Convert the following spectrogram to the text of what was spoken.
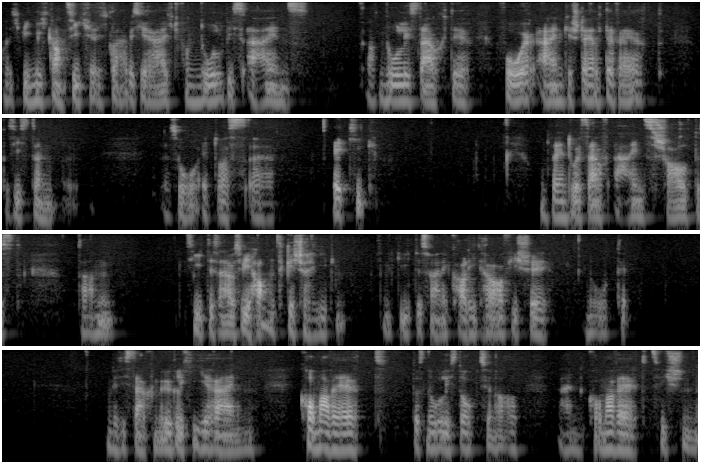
Und ich bin nicht ganz sicher, ich glaube, sie reicht von 0 bis 1. Also 0 ist auch der voreingestellte Wert. Das ist dann äh, so etwas äh, eckig. Und wenn du es auf 1 schaltest, dann sieht es aus wie handgeschrieben. Dann gibt es eine kalligraphische Note. Und es ist auch möglich, hier einen Kommawert, das 0 ist optional, einen Kommawert zwischen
